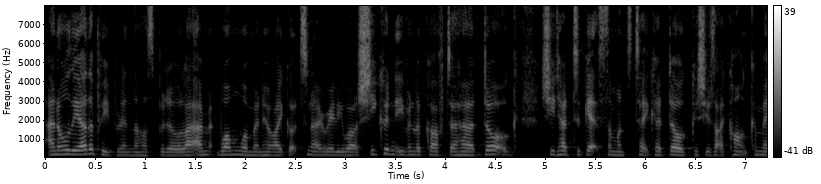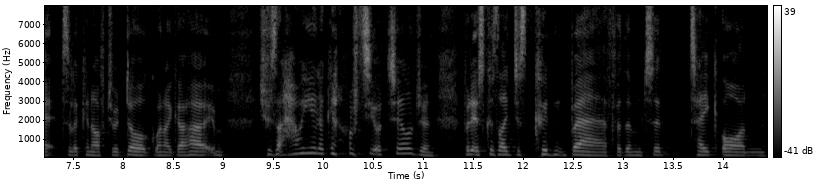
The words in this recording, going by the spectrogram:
And all the other people in the hospital, like one woman who I got to know really well, she couldn't even look after her dog. She'd had to get someone to take her dog because she was like, I can't commit to looking after a dog when I go home. She was like, How are you looking after your children? But it's because I just couldn't bear for them to take on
